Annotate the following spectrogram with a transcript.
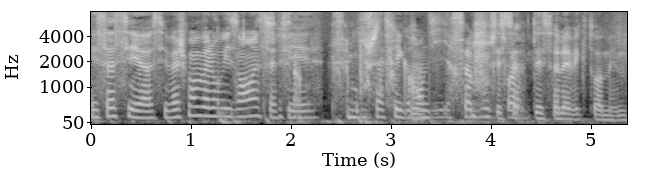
et ça c'est euh, c'est vachement valorisant et ça fait ça, fait grandir. Ça bouge. Seul, t'es seul avec toi-même.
